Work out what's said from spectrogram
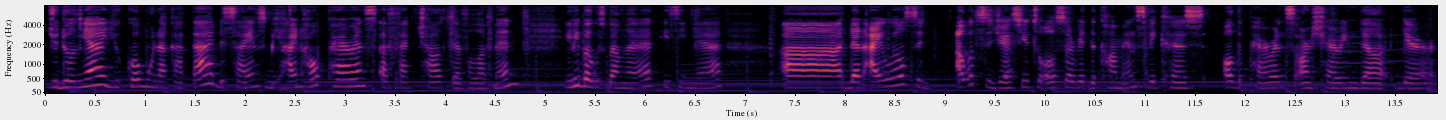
Judulnya Yuko Munakata, The Science Behind How Parents Affect Child Development. Ini bagus banget isinya. Uh, dan I will I would suggest you to also read the comments because all the parents are sharing the, their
